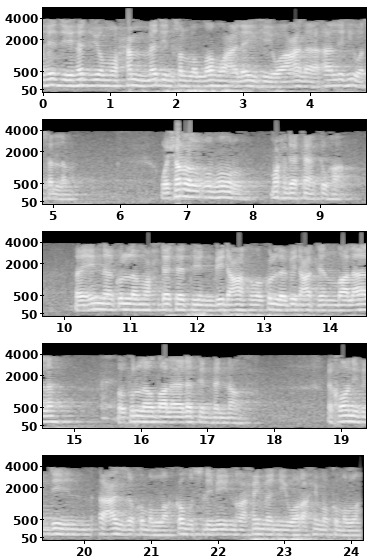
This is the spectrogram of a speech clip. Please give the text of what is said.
الهدي هدي محمد صلى الله عليه وعلى آله وسلم وشر الأمور محدثاتها فإن كل محدثة بدعة وكل بدعة ضلالة وكل ضلالة في النار. إخواني في الدين أعزكم الله muslimin rahimani wa rahimakumullah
